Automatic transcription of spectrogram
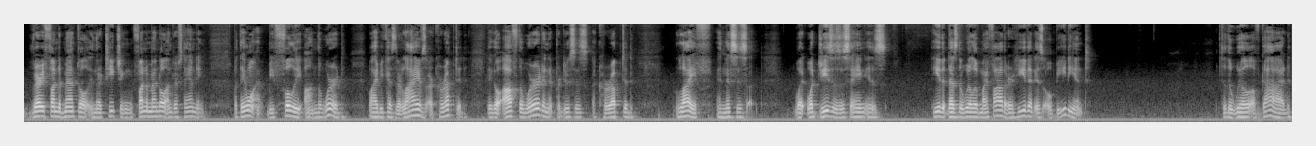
very fundamental in their teaching, fundamental understanding, but they won't be fully on the Word. Why? Because their lives are corrupted. They go off the Word and it produces a corrupted life. And this is what, what Jesus is saying is He that does the will of my Father, he that is obedient to the will of God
